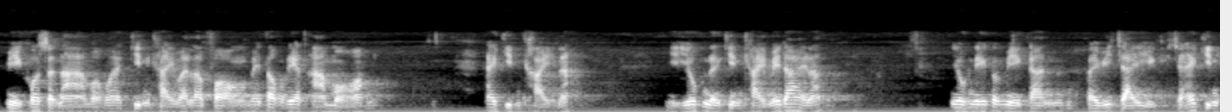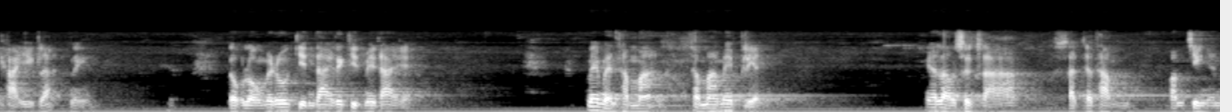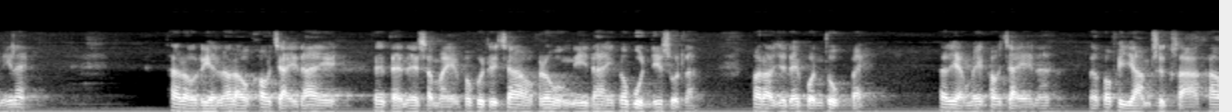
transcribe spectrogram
มีโฆษณาบอกว่ากินไข่วันละฟองไม่ต้องเรียกหาหมอ ให้กินไข่นะ อีกยุคหนึ่งกินไข่ไม่ได้แล้วยุคนี้ก็มีการไปวิจัยอีกจะให้กินไข่อีกแล้วนี่ตกลงไม่รู้กินได้หรือกินไม่ได้ ไม่เหมือนธรรมะธรรมะไม่เปลี่ยนงั้นเราศึกษาสัจธรรมความจริงอันนี้แหละ ถ้าเราเรียนแล้วเราเข้าใจได้ ตั้งแต่ในสมัยพระพุทธเจ้า พระองค์นี้ได้ก็บุญที่สุดละเพราะเราจะได้พ้นทุกข์ไป ถ้ายังไม่เข้าใจนะเราก็พยายามศึกษาเข้า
